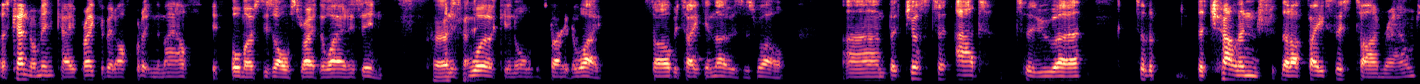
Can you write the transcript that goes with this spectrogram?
As Kendal mint cake, break a bit off, put it in the mouth, it almost dissolves straight away and it's in. And it's working almost straight away. So I'll be taking those as well. Um, but just to add to uh, to the the challenge that I face this time round,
